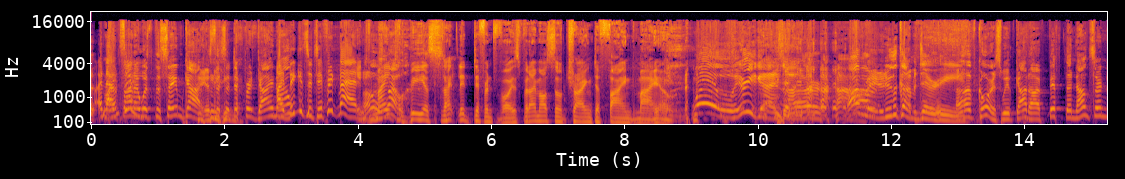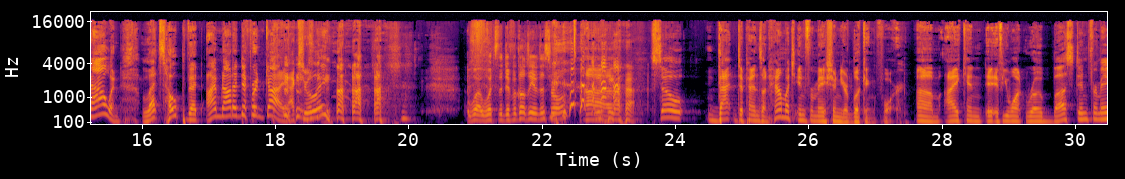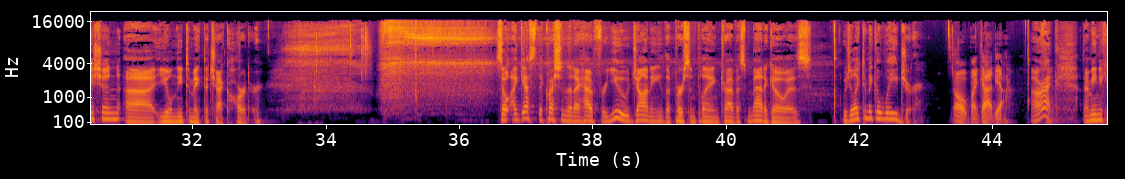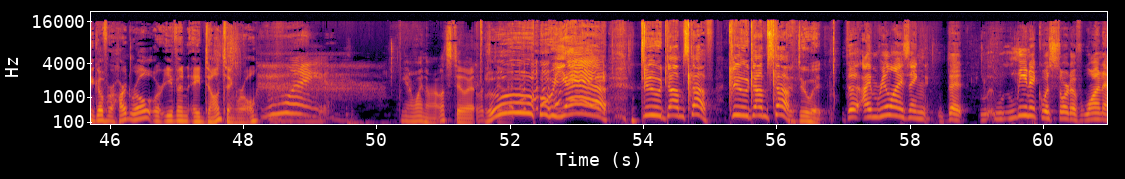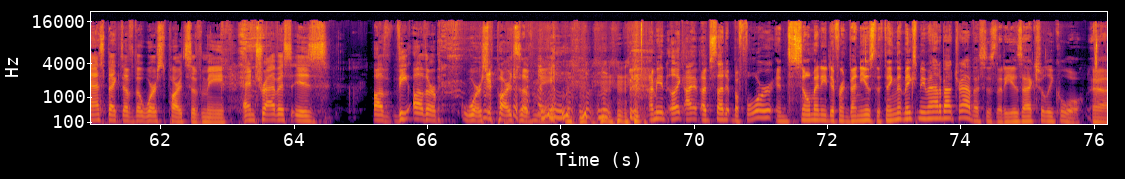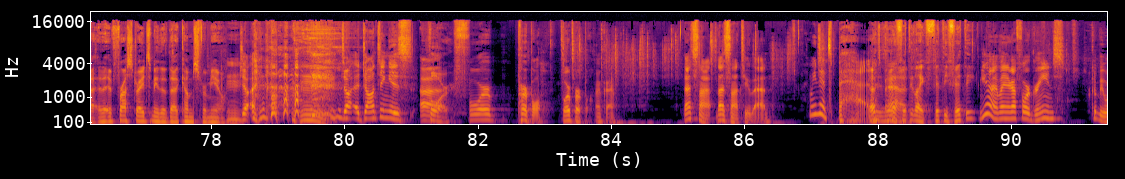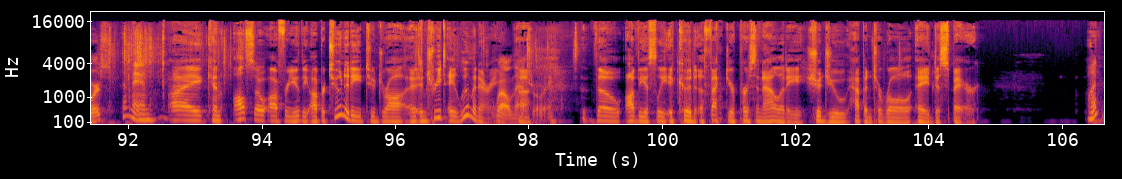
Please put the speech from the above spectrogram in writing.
I announcer? thought I was the same guy. Is this a different guy now? I think it's a different man. Oh, Might well. be a slightly different voice, but I'm also trying to find my own. Whoa, here you guys are. I'm ready to do the commentary. Of course, we've got our fifth announcer now, and let's hope that I'm not a different guy, actually. what, what's the difficulty of this role? Uh, so that depends on how much information you're looking for. Um, I can, if you want robust information, uh, you'll need to make the check harder. So I guess the question that I have for you, Johnny, the person playing Travis Madigo, is: Would you like to make a wager? oh my god, yeah. All right. I mean, you can go for a hard roll or even a daunting roll. Yeah, why not? Let's do it. Let's do it. Ooh, yeah! Do dumb stuff. Do dumb stuff. Do it. The I'm realizing that L- Lenik was sort of one aspect of the worst parts of me, and Travis is of the other worst parts of me. I mean, like I, I've said it before in so many different venues. The thing that makes me mad about Travis is that he is actually cool. Uh, it frustrates me that that comes from you. Da- Da- daunting is uh, Four. for purple. Four purple. Okay, that's not that's not too bad. I mean, it's bad. That's Is bad. 50 like 50 50? Yeah, I mean I got four greens. Could be worse. That man. I can also offer you the opportunity to draw uh, entreat a luminary. Well, naturally. though obviously it could affect your personality should you happen to roll a despair. What?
